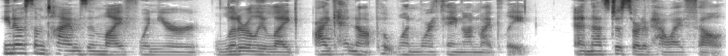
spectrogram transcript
You know, sometimes in life when you're literally like, I cannot put one more thing on my plate. And that's just sort of how I felt.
